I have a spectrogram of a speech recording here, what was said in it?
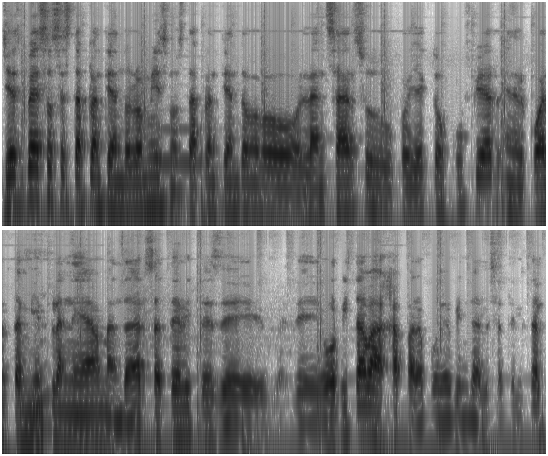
Jeff Bezos está planteando lo mismo, está planteando lanzar su proyecto Cooper, en el cual también planea mandar satélites de, de órbita baja para poder brindarle satelital.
